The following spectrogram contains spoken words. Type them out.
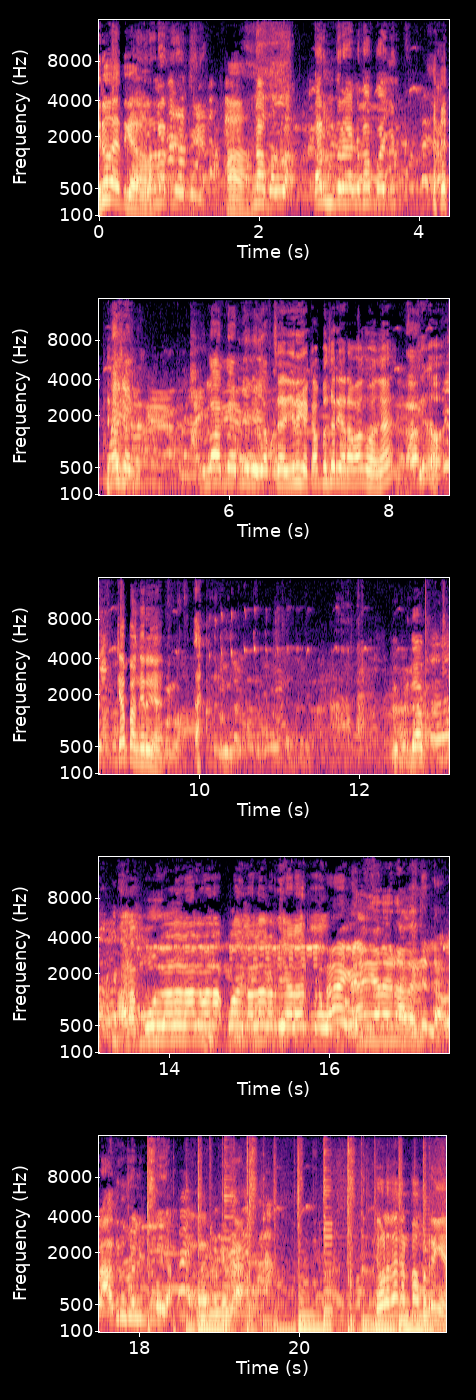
இருபதாயிரத்துக்கு என்ன பண்ணலாம்? தருமபுரி அங்கே தான் போய் சரி இருங்க. கம்பல்சரி யாராவது வாங்குவாங்க? கேட்பாங்க இருங்க. மூணு வேணா நாலு வேணா போய் நல்லா கிடந்து ஏழாயிரம் அதுக்கும் சொல்லிட்டுங்க ஐயா எவ்வளோதான் கன்ஃபார்ம் பண்ணுறீங்க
